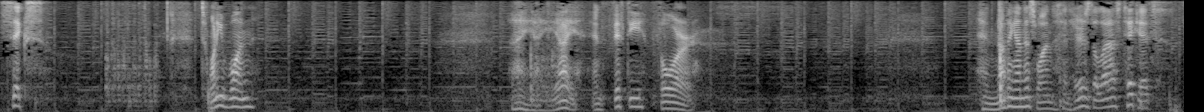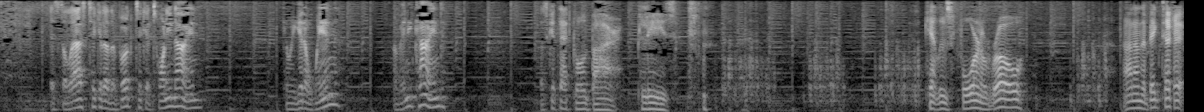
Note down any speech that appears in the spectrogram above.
6. 21. Ay, ay. And 54. And nothing on this one. And here's the last ticket. It's the last ticket of the book, ticket 29. Can we get a win of any kind? Let's get that gold bar, please. Can't lose four in a row. Not on the big ticket.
